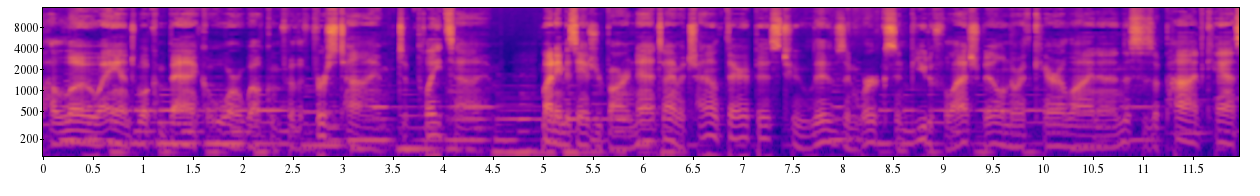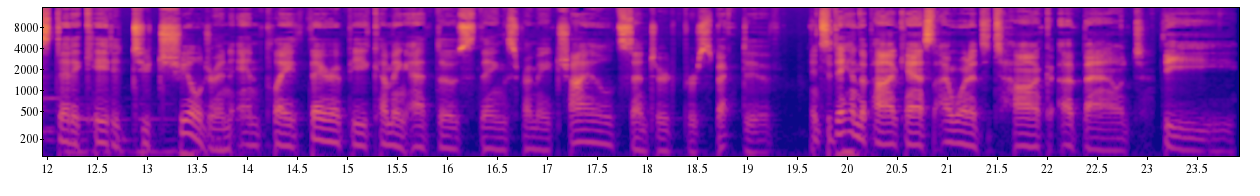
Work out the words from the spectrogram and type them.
hello, and welcome back, or welcome for the first time to Playtime. My name is Andrew Barnett. I am a child therapist who lives and works in beautiful Asheville, North Carolina, and this is a podcast dedicated to children and play therapy, coming at those things from a child centered perspective. And today on the podcast, I wanted to talk about the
